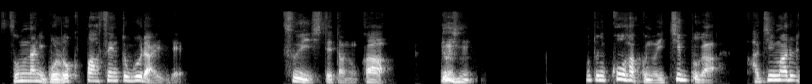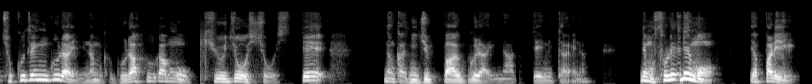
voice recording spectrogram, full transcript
そんなに5、6%ぐらいで推移してたのが、本当に紅白の一部が始まる直前ぐらいになんかグラフがもう急上昇して、なんか20%ぐらいになってみたいな。でもそれでも、やっぱり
